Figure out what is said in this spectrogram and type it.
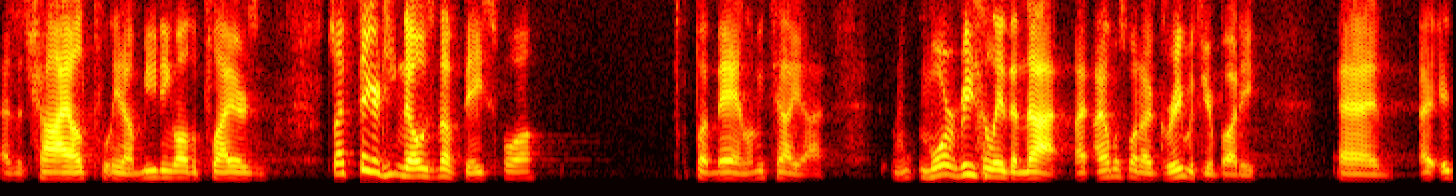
as a child, you know, meeting all the players. So I figured he knows enough baseball. But man, let me tell you, more recently than not, I, I almost want to agree with your buddy. And I, it,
